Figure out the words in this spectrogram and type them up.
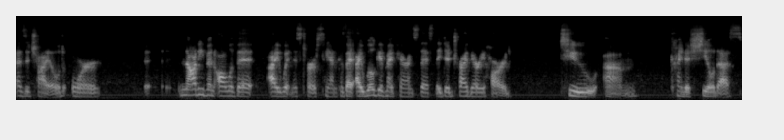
as a child, or not even all of it, I witnessed firsthand. Because I, I, will give my parents this: they did try very hard to um, kind of shield us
